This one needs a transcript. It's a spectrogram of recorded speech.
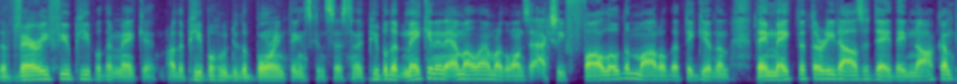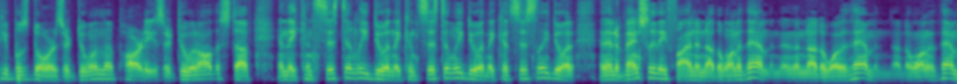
The very few people that make it are the people who do the boring things consistently. The people that make it in MLM are the ones that actually follow the model that they give them. They make the $30 a day. They knock on people's doors. They're doing the parties. They're doing all the stuff and they consistently do it and they consistently do it and they consistently do it. And then eventually they find another one of them and then another one of them and another one of them.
